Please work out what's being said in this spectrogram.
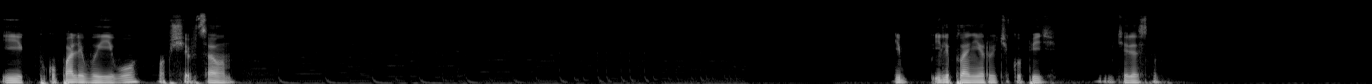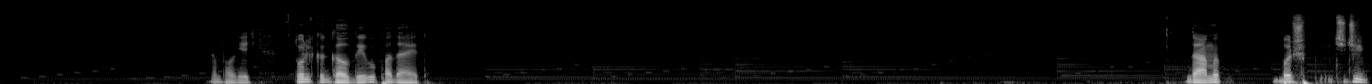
и покупали вы его вообще в целом. И, или планируете купить. Интересно. Обалдеть. Столько голды выпадает. Да, мы больше, чуть-чуть,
